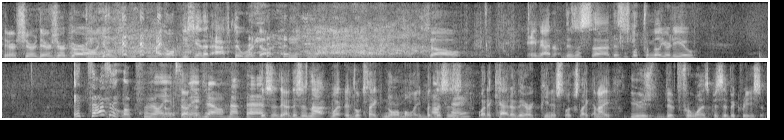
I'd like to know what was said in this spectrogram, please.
There's your, there's your girl. You'll, I hope you see that after we're done. so, Amy, I don't, does this uh, does this look familiar to you? It doesn't look familiar No, to me. No, not that. This is yeah. This is not what it looks like normally, but this is what a cadaveric penis looks like, and I used it for one specific reason.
